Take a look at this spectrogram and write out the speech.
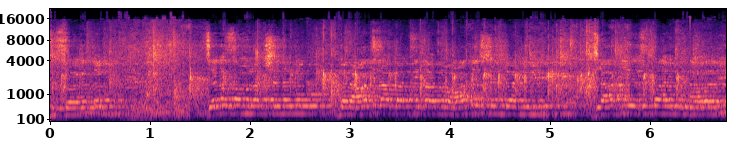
సుస్వాగతం జల సంరక్షణలో మన ఆదిలాబాద్ జిల్లాను ఆదర్శంగా నిలిపి జాతీయ స్థాయిలో కావాలి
